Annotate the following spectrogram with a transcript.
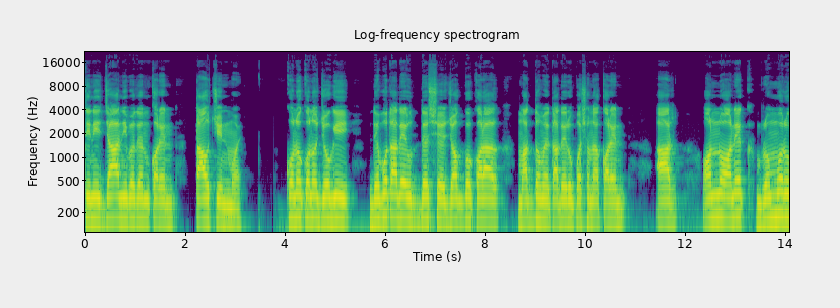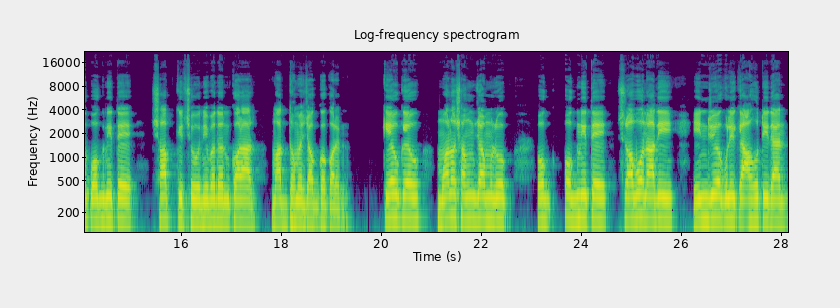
তিনি যা নিবেদন করেন তাও চিন্ময়। কোনো কোনো যোগী দেবতাদের উদ্দেশ্যে যজ্ঞ করার মাধ্যমে তাদের উপাসনা করেন। আর অন্য অনেক ব্রহ্মরূপ অগ্নিতে সব কিছু নিবেদন করার মাধ্যমে যজ্ঞ করেন। কেউ কেউ মনসংযম রূপ অগ- অগ্নিতে শ্রবণ আদি ইন্দ্রিয়গুলিকে আহুতি দেন।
